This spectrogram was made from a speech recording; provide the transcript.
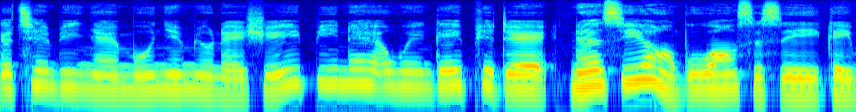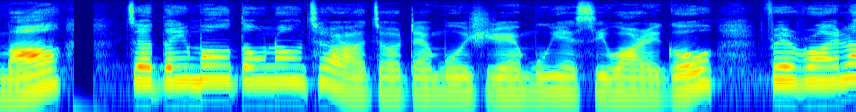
ကချင်ပြည်နယ်မိုးညင်းမြို့နယ်ရှိပြည်နယ်အဝင်ဂိတ်ဖြစ်တဲ့နန်စီအောင်ပူပေါင်းစစ်စေးဂိတ်မှာကျပ်သိန်းပေါင်း3600ကျော်တန်ဖိုးရှိတဲ့မူရဲ့စီဝါတွေကိုဖေဖော်ဝါရီလ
